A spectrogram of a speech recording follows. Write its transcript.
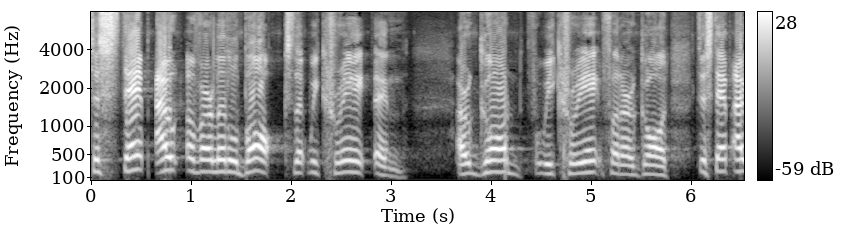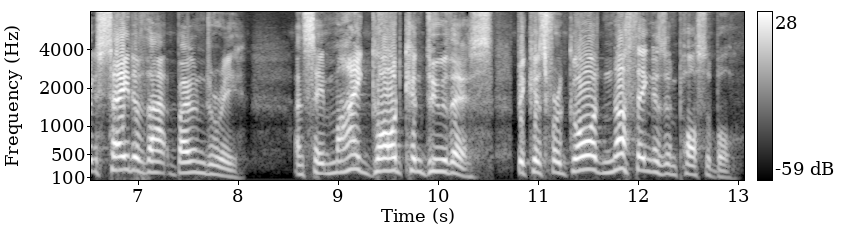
to step out of our little box that we create in, our God we create for our God, to step outside of that boundary and say, My God can do this, because for God nothing is impossible.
